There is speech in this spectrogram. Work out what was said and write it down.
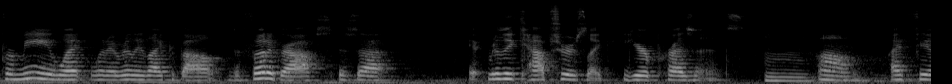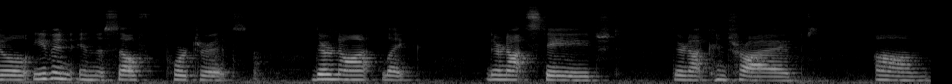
for me what what i really like about the photographs is that it really captures like your presence. Mm, um, i feel even in the self portraits they're not like they're not staged. They're not contrived. Um,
